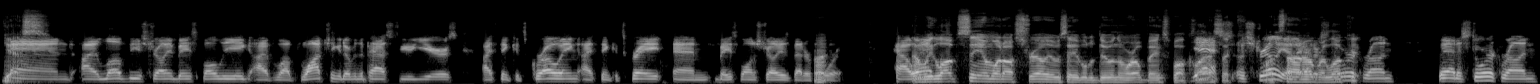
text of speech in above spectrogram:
Yes. and I love the Australian baseball league. I've loved watching it over the past few years. I think it's growing. I think it's great, and baseball in Australia is better Right. for it. However, and we love seeing what Australia was able to do in the World Baseball Classic. Yes, Australia. Let's They not had overlook historic it. run. They had a historic run.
